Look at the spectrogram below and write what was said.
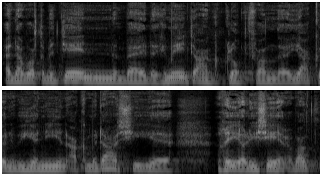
En dan wordt er meteen bij de gemeente aangeklopt van, eh, ja, kunnen we hier niet een accommodatie eh, realiseren? Want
